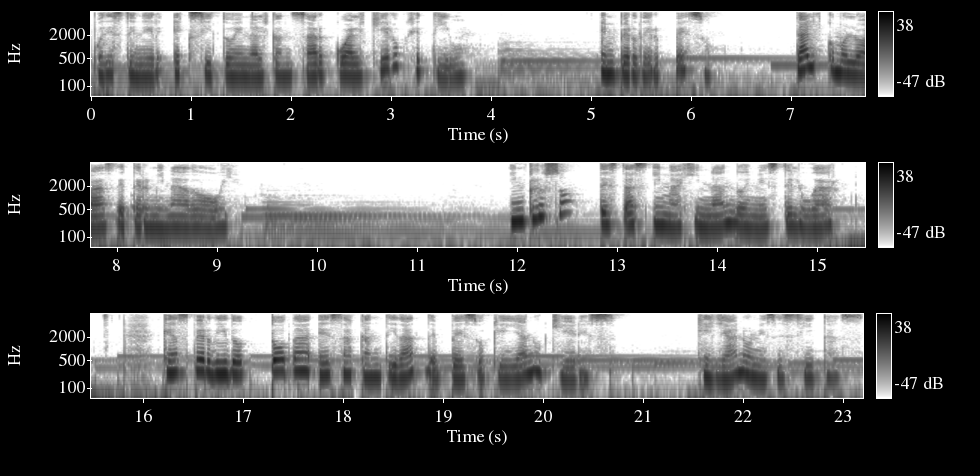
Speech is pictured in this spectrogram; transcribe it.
puedes tener éxito en alcanzar cualquier objetivo, en perder peso, tal y como lo has determinado hoy. Incluso te estás imaginando en este lugar que has perdido toda esa cantidad de peso que ya no quieres, que ya no necesitas,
